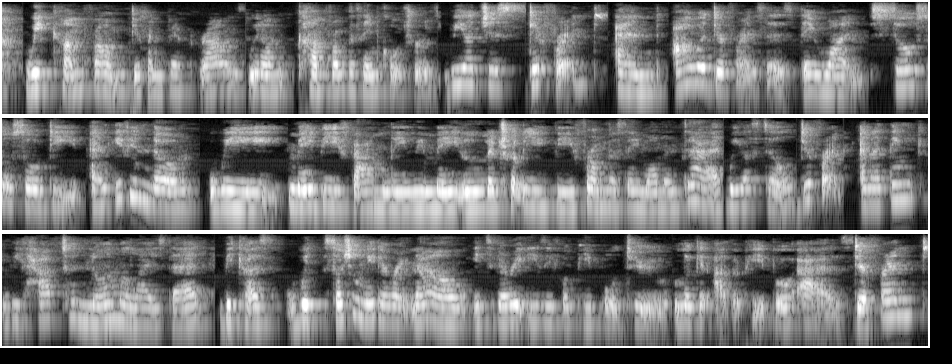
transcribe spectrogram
we come from different backgrounds. We don't come from the same cultures. We are just different. And our differences, they run so, so, so deep. And even though we may be family, we may literally be from the same mom and dad, we are still different. And I think we have to normalize that because with social media right now, it's very easy for people to look at other people as different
